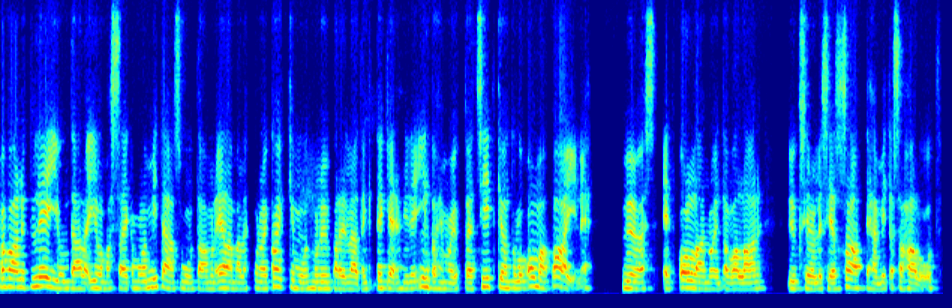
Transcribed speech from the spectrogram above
mä vaan nyt leijun täällä ilmassa, eikä mulla ole mitään suuntaa mun elämälle, kun noi kaikki muut mun ympärillä jotenkin tekee niiden intohimojuttuja, että siitäkin on tullut oma paine myös, että ollaan noin tavallaan yksilöllisiä, sä saat tehdä mitä sä haluat,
